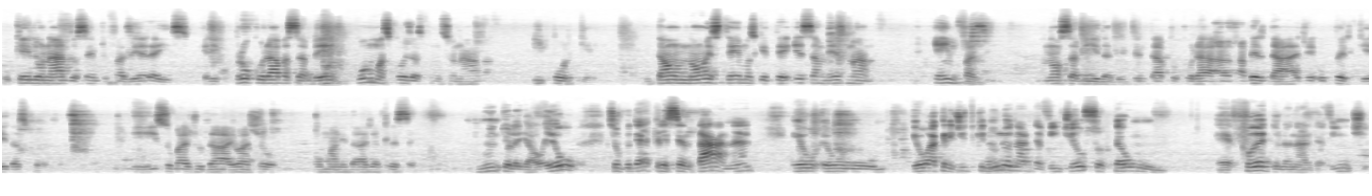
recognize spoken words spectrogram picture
O que Leonardo sempre fazia era isso. Ele procurava saber como as coisas funcionavam e por quê. Então, nós temos que ter essa mesma ênfase na nossa vida, de tentar procurar a, a verdade, o porquê das coisas. E isso vai ajudar, eu acho, humanidade a crescer. Muito legal. Eu, se eu puder acrescentar, né, eu, eu, eu acredito que no Leonardo da Vinci, eu sou tão é, fã do Leonardo da Vinci,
